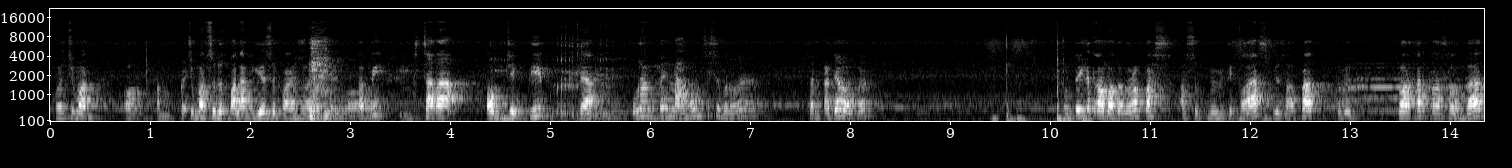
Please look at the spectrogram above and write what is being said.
Oh, cuman oh cuman sudut pandang iya sudut pandang iya. tapi secara objektif kayak orang teh naon sih sebenarnya? Can kajawab kan. Nanti ingat kalau orang pas asup mimiti kelas filsafat keluarkan kelas lembar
